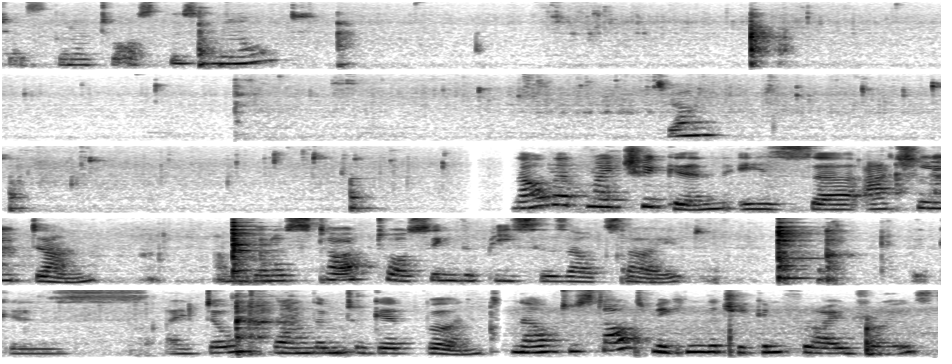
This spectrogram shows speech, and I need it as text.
Just gonna toss this around. Done. Now that my chicken is uh, actually done, I'm gonna start tossing the pieces outside because I don't want them to get burnt. Now to start making the chicken fried rice,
